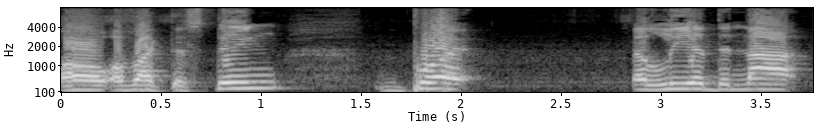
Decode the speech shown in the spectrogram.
of, like this thing. But Aliyah did not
